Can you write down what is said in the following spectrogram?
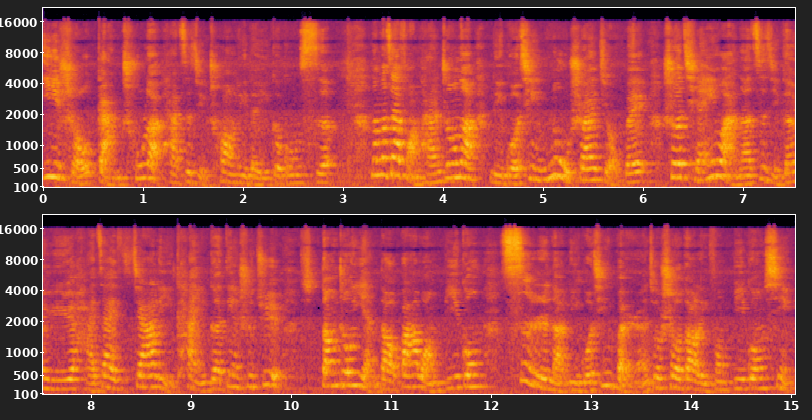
一手赶出了他自己创立的一个公司。那么在访谈中呢，李国庆怒摔酒杯，说前一晚呢自己跟于于还在家里看一个电视剧，当中演到八王逼宫。次日呢，李国庆本人就收到了一封逼宫信，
